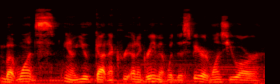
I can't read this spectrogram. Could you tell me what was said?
But once you know you've got an, an agreement with the spirit, once you are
